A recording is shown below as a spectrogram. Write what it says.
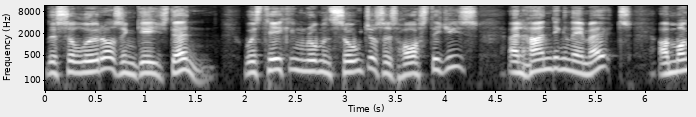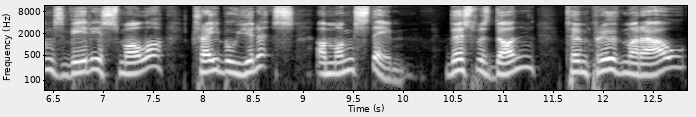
the Silures engaged in was taking Roman soldiers as hostages and handing them out amongst various smaller tribal units amongst them. This was done to improve morale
